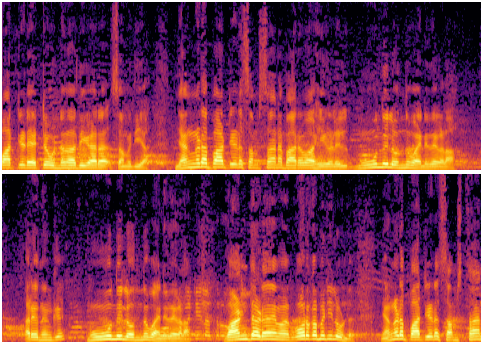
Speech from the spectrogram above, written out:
പാർട്ടിയുടെ ഏറ്റവും ഉന്നതാധികാര സമിതിയാ. ഞങ്ങളുടെ പാർട്ടിയുടെ സംസ്ഥാന ഭാരവാഹികളിൽ മൂന്നിലൊന്ന് വനിതകളാ. അറിയോ നിങ്ങൾക്ക് മൂന്നിലൊന്ന് വനിതകളാണ് വൺ തേർഡ് കോർ കമ്മിറ്റിയിലുണ്ട്. ഞങ്ങളുടെ പാർട്ടിയുടെ സംസ്ഥാന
